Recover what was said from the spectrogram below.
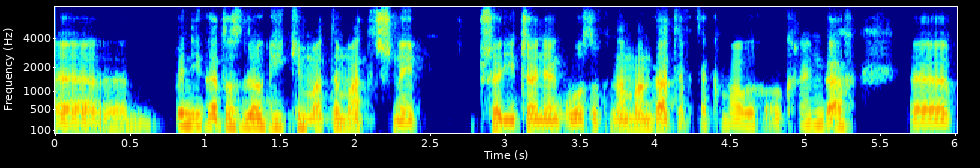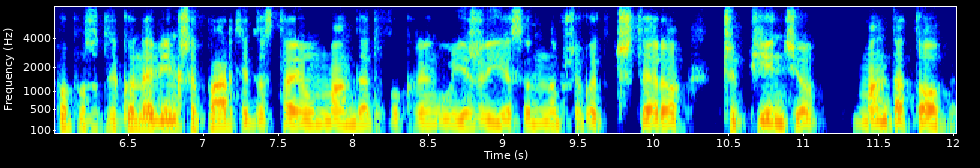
E, Wynika to z logiki matematycznej przeliczania głosów na mandaty w tak małych okręgach. E, Po prostu tylko największe partie dostają mandat w okręgu, jeżeli jest on na przykład cztero czy pięciomandatowy.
